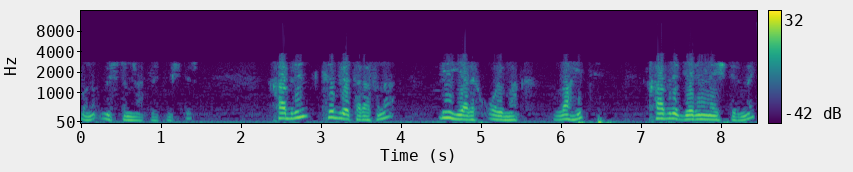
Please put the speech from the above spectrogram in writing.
Bunu Müslüm nakletmiştir. Kabrin kıble tarafına bir yarık oymak, lahit, kabri derinleştirmek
